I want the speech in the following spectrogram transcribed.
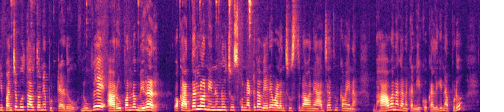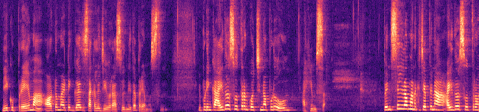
ఈ పంచభూతాలతోనే పుట్టాడు. నువ్వే ఆ రూపంలో మిర్రర్. ఒక అద్దంలో నిన్ను నువ్వు చూసుకున్నట్టుగా వేరే వాళ్ళని చూస్తున్నావు అనే ఆధ్యాత్మికమైన భావన గనక నీకు కలిగినప్పుడు నీకు ప్రేమ ఆటోమేటిక్గా సకల జీవరాశుల మీద ప్రేమ వస్తుంది. ఇప్పుడు ఇంకా ఐదో సూత్రంకి వచ్చినప్పుడు అహింస. పెన్సిల్లో మనకు చెప్పిన ఐదో సూత్రం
